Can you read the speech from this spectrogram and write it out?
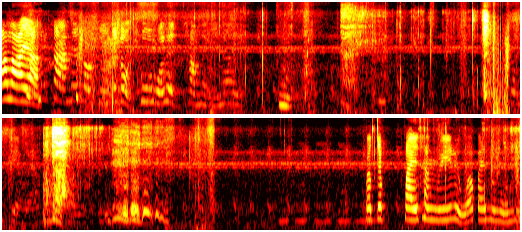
อะไรอะ ทุกการให้เราซื้อกระโดดชูเขาเลยทำอย่างนี้ให้ส่งเสียงแล้ว มันจะไปทางนี้หรือว่าไปทางนู้นดี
